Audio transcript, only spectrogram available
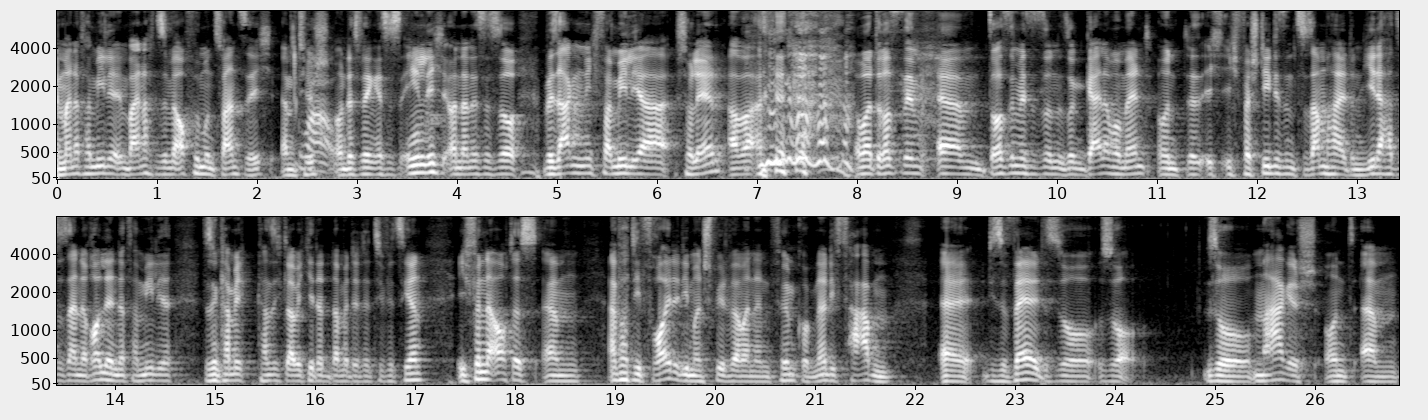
in meiner Familie im Weihnachten sind wir auch 25 am Tisch Wow. und deswegen ist es ähnlich und dann ist es so, wir sagen nicht Familia Soler, aber, aber trotzdem, ähm, trotzdem ist es so ein, so ein geiler Moment und ich, ich verstehe diesen Zusammenhalt und jeder hat so seine Rolle in der Familie, deswegen kann, mich, kann sich, glaube ich, jeder damit identifizieren. Ich finde auch, dass ähm, einfach die Freude, die man spielt, wenn man einen Film guckt, ne? Die Farben, äh, diese Welt ist so, so, so magisch und ähm,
